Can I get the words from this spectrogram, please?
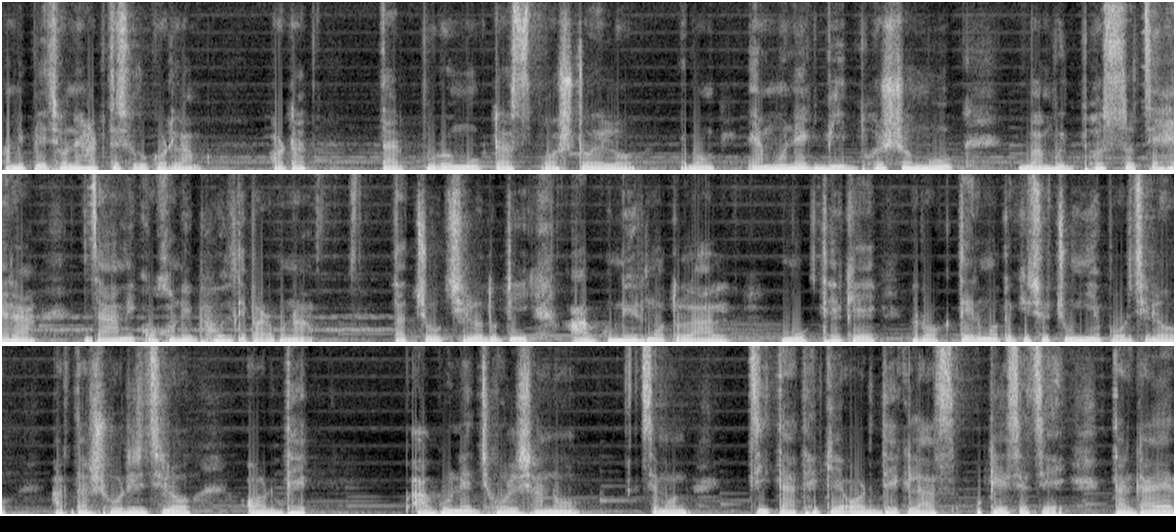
আমি পেছনে হাঁটতে শুরু করলাম। হঠাৎ তার পুরো মুখটা স্পষ্ট এলো এবং এমন এক বিধ্বস্ত মুখ বা বিধ্বস্ত চেহারা যা আমি কখনোই ভুলতে পারব না। তার চোখ ছিল দুটি আগুনের মতো লাল, মুখ থেকে রক্তের মতো কিছু চুইয়ে পড়ছিল আর তার শরীর ছিল অর্ধেক আগুনে ঝলসানো, যেমন চিতা থেকে অর্ধেক লাশ উঠে এসেছে। তার গায়ের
